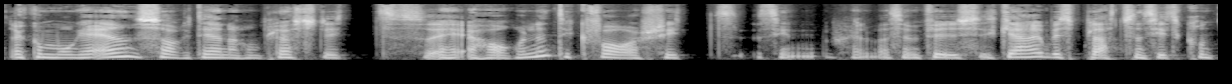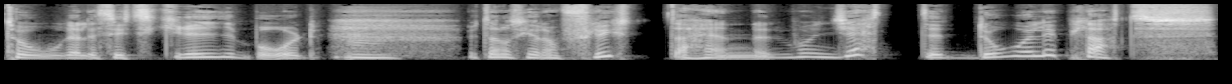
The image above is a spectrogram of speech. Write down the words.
jag kommer ihåg en sak, det är när hon plötsligt har hon inte kvar sitt, sin, själva sin fysiska arbetsplatsen, sitt kontor eller sitt skrivbord. Mm. Utan då ska de flytta henne på en jättedålig plats.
